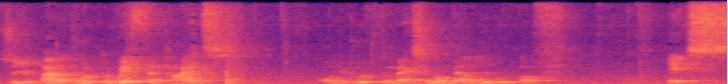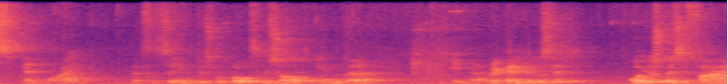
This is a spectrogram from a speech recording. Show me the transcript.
so you either put the width and height, or you put the maximum value of x and y. That's the same. This will both result in, uh, in a rectangular set, or you specify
